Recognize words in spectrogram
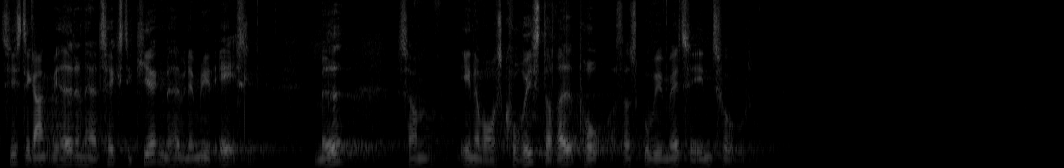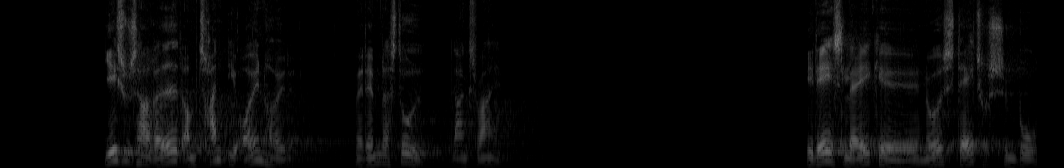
Sidste gang vi havde den her tekst i kirken, der havde vi nemlig et æsel med, som en af vores korister red på, og så skulle vi med til indtoget. Jesus har reddet omtrent i øjenhøjde med dem, der stod langs vejen. Et æsel er ikke øh, noget statussymbol.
